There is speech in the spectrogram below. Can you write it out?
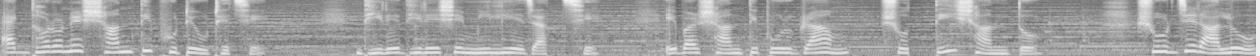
এক ধরনের শান্তি ফুটে উঠেছে। ধীরে ধীরে সে মিলিয়ে যাচ্ছে। এবার শান্তিপুর গ্রাম সত্যিই শান্ত। সূর্যের আলো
